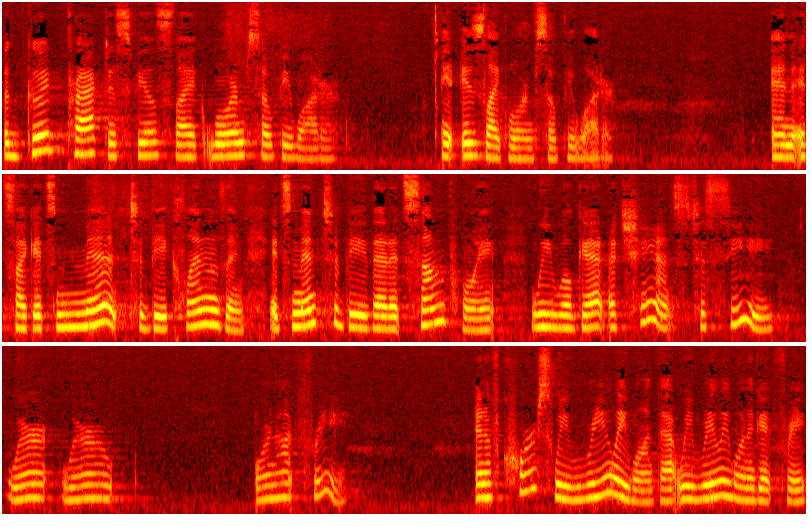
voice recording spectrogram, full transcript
a good practice feels like warm soapy water. It is like warm soapy water. And it's like it's meant to be cleansing. It's meant to be that at some point we will get a chance to see where, where we're not free. And of course, we really want that. We really want to get free.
